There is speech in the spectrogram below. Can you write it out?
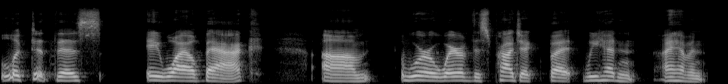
looked at this a while back. Um, we're aware of this project, but we hadn't, I haven't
